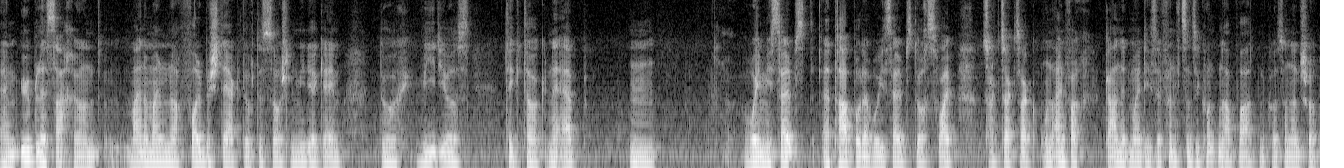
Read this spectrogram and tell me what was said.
ähm, üble Sache und meiner Meinung nach voll bestärkt durch das Social Media Game, durch Videos, TikTok, eine App, mh, hm, wo ich mich selbst ertappe oder wo ich selbst durchswipe, zack, zack, zack und einfach gar nicht mal diese 15 Sekunden abwarten kann, sondern schon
